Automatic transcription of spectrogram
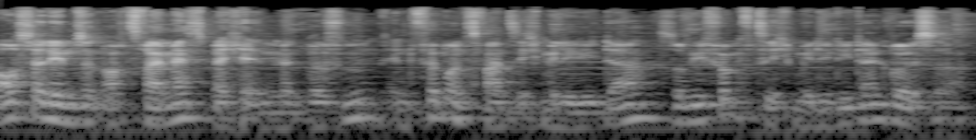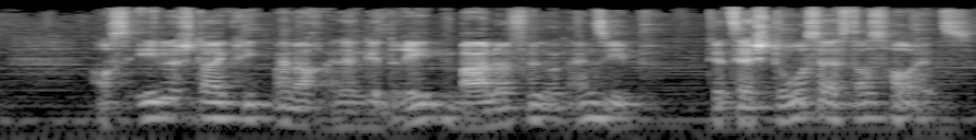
Außerdem sind noch zwei Messbecher inbegriffen in 25 ml sowie 50 ml Größe. Aus Edelstahl kriegt man auch einen gedrehten Barlöffel und ein Sieb. Der Zerstoßer ist aus Holz.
